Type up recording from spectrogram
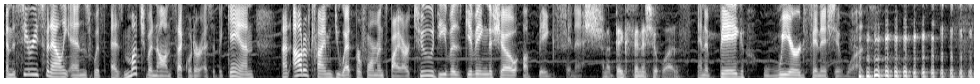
and the series finale ends with as much of a non sequitur as it began an out of time duet performance by our two divas giving the show a big finish. And a big finish it was. And a big, weird finish it was.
